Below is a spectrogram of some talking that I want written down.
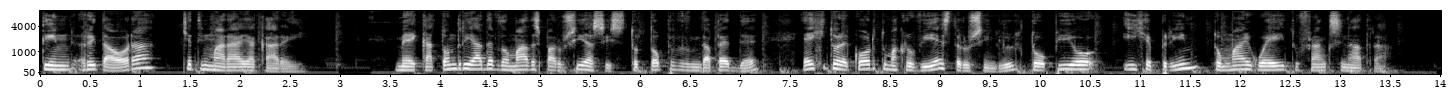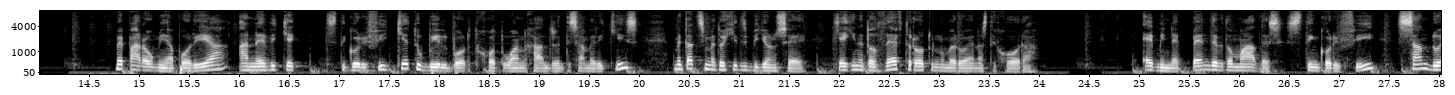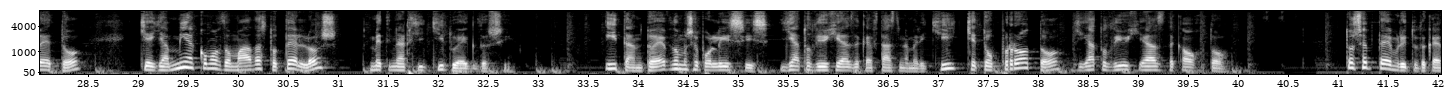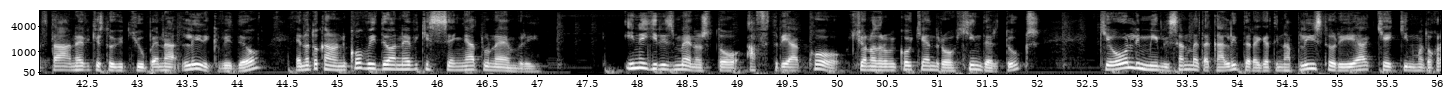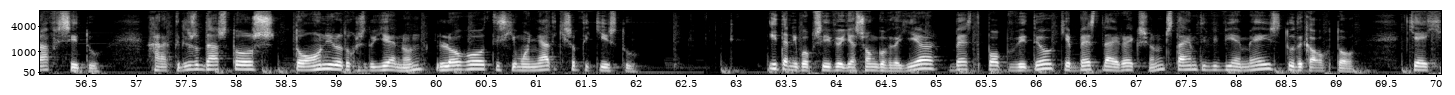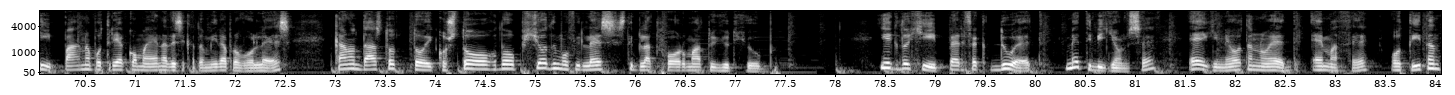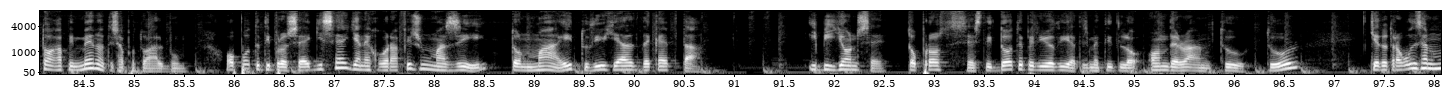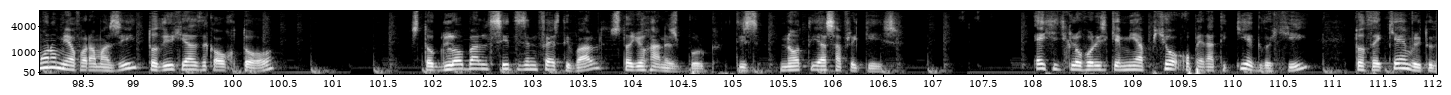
την Rita Ora και την Mariah Carey. Με 130 εβδομάδες παρουσίασης στο Top 75 έχει το ρεκόρ του μακροβιέστερου single το οποίο είχε πριν το My Way του Frank Sinatra. Με παρόμοια πορεία ανέβηκε στην κορυφή και του Billboard Hot 100 της Αμερικής μετά τη συμμετοχή της Beyoncé και έγινε το δεύτερο του νούμερο 1 στη χώρα. Έμεινε 5 εβδομάδες στην κορυφή σαν ντουέτο και για μία ακόμα εβδομάδα στο τέλος με την αρχική του έκδοση. Ήταν το 7ο σε πωλήσεις για το 2017 στην Αμερική και το πρώτο για το 2018. Το Σεπτέμβριο του 2017 ανέβηκε στο YouTube ένα lyric βίντεο, ενώ το κανονικό βίντεο ανέβηκε στις 9 του Νοέμβρη. Είναι γυρισμένο στο αυστριακό χιονοδρομικό κέντρο Hintertux και όλοι μίλησαν με τα καλύτερα για την απλή ιστορία και κινηματογράφησή του, χαρακτηρίζοντάς το ως το όνειρο των Χριστουγέννων λόγω της χειμωνιάτικης οπτικής του. Ήταν υποψήφιο για Song of the Year, Best Pop Video και Best Direction στα MTV VMAs του 18 και έχει πάνω από 3,1 δισεκατομμύρια προβολές, κάνοντάς το το 28ο πιο δημοφιλές στην πλατφόρμα του YouTube. Η εκδοχή Perfect Duet με την Beyoncé έγινε όταν ο Ed έμαθε ότι ήταν το αγαπημένο της από το άλμπουμ, οπότε την προσέγγισε για να ηχογραφήσουν μαζί τον Μάη του 2017. Η Beyoncé το πρόσθεσε στην τότε περιοδία της με τίτλο On The Run 2 Tour και το τραγούδισαν μόνο μία φορά μαζί το 2018 στο Global Citizen Festival στο Johannesburg της Νότιας Αφρικής. Έχει κυκλοφορήσει και μία πιο οπερατική εκδοχή το Δεκέμβρη του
